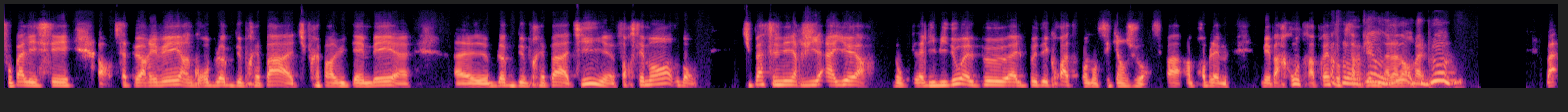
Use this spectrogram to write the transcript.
faut pas laisser. Alors, ça peut arriver, un gros bloc de prépa, tu prépares l'UTMB, euh, euh, bloc de prépa à Tignes, forcément, bon, tu passes l'énergie ailleurs. Donc la libido, elle peut, elle peut décroître pendant ces 15 jours. C'est pas un problème. Mais par contre, après, il faut que ça revienne à la normale. Bah,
